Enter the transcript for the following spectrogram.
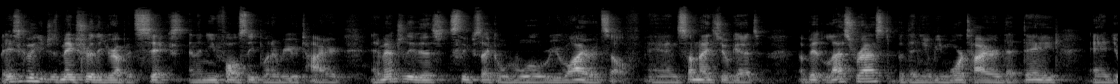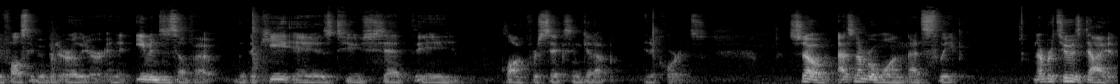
basically you just make sure that you're up at six and then you fall asleep whenever you're tired. And eventually this sleep cycle will rewire itself. And some nights you'll get a bit less rest, but then you'll be more tired that day and you'll fall asleep a bit earlier and it evens itself out. But the key is to set the clock for six and get up in accordance. So that's number one, that's sleep. Number two is diet.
